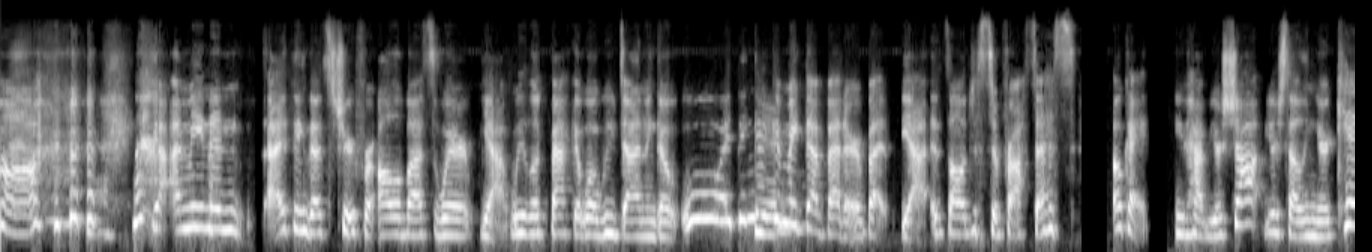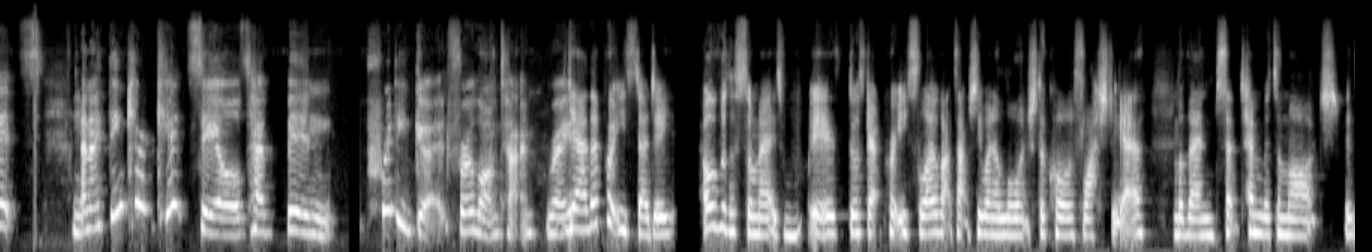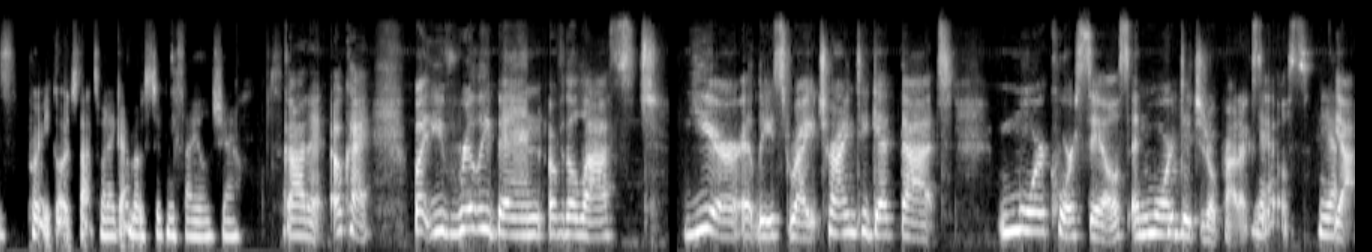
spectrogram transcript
yeah. I mean, and I think that's true for all of us. Where yeah, we look back at what we've done and go, "Ooh, I think yeah. I can make that better." But yeah, it's all just a process. Okay, you have your shop, you're selling your kits, yeah. and I think your kit sales have been pretty good for a long time, right? Yeah, they're pretty steady. Over the summer, it does get pretty slow. That's actually when I launched the course last year. But then September to March is pretty good. That's when I get most of my sales, yeah. So. Got it. Okay. But you've really been, over the last year at least, right, trying to get that more course sales and more mm-hmm. digital product sales. Yeah. yeah.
